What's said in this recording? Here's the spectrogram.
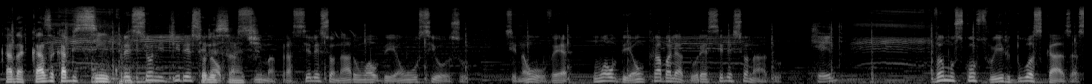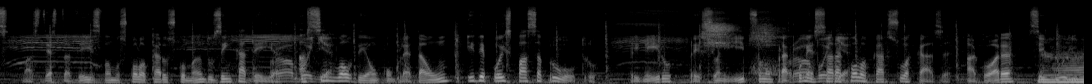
cada casa cabe cinco. Pressione direcional para cima para selecionar um aldeão ocioso. Se não houver, um aldeão trabalhador é selecionado. Kid. Vamos construir duas casas, mas desta vez vamos colocar os comandos em cadeia. Bravo, Assim o aldeão completa um e depois passa para o outro. Primeiro, pressione Y para Bravo, começar a colocar sua casa. Agora, segure o Ah.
